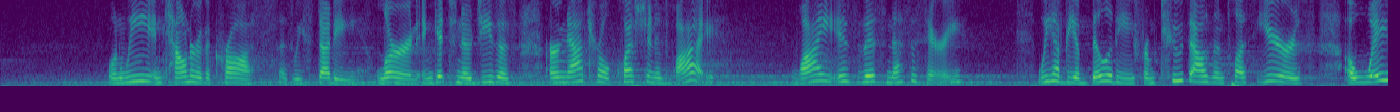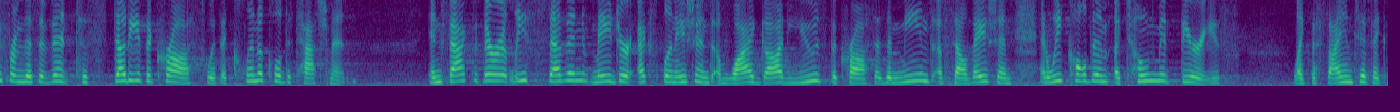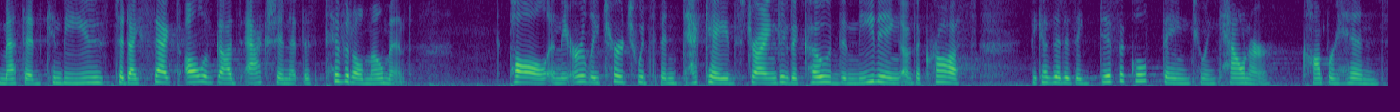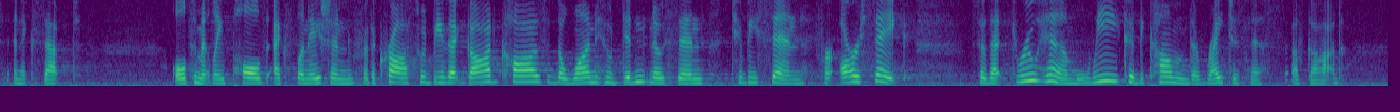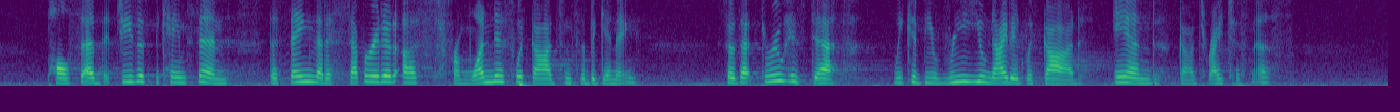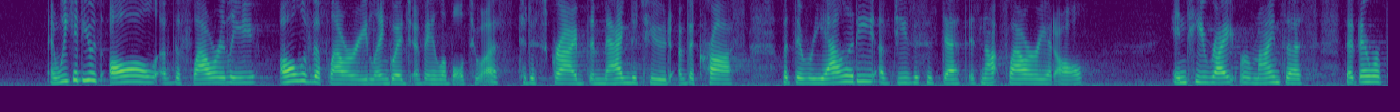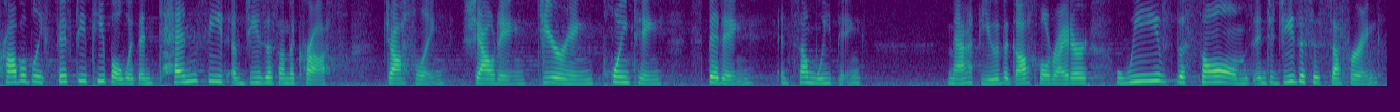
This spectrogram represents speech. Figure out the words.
When we encounter the cross as we study, learn, and get to know Jesus, our natural question is why? Why is this necessary? We have the ability from 2,000 plus years away from this event to study the cross with a clinical detachment in fact, there are at least seven major explanations of why God used the cross as a means of salvation, and we call them atonement theories. Like the scientific method can be used to dissect all of God's action at this pivotal moment. Paul and the early church would spend decades trying to decode the meaning of the cross because it is a difficult thing to encounter, comprehend, and accept. Ultimately, Paul's explanation for the cross would be that God caused the one who didn't know sin to be sin for our sake, so that through him we could become the righteousness of God. Paul said that Jesus became sin, the thing that has separated us from oneness with God since the beginning, so that through his death we could be reunited with God and God's righteousness. And we could use all of the flowery, all of the flowery language available to us to describe the magnitude of the cross, but the reality of Jesus' death is not flowery at all. N.T. Wright reminds us that there were probably 50 people within 10 feet of Jesus on the cross, jostling, shouting, jeering, pointing, spitting, and some weeping. Matthew, the gospel writer, weaves the Psalms into Jesus' suffering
